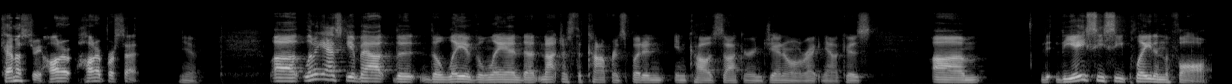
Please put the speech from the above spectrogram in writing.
Chemistry, 100 percent. Yeah. Uh, let me ask you about the the lay of the land, uh, not just the conference, but in, in college soccer in general right now, because um, the, the, ACC played in the fall,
